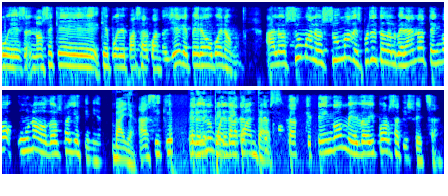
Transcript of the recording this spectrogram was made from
pues no sé qué, qué puede pasar cuando llegue, pero bueno, a lo sumo, a lo sumo, después de todo el verano tengo uno o dos fallecimientos. Vaya. Así que, Pero teniendo de- en pero cuenta ¿de la cantidad cuántas? que tengo, me doy por satisfecha.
